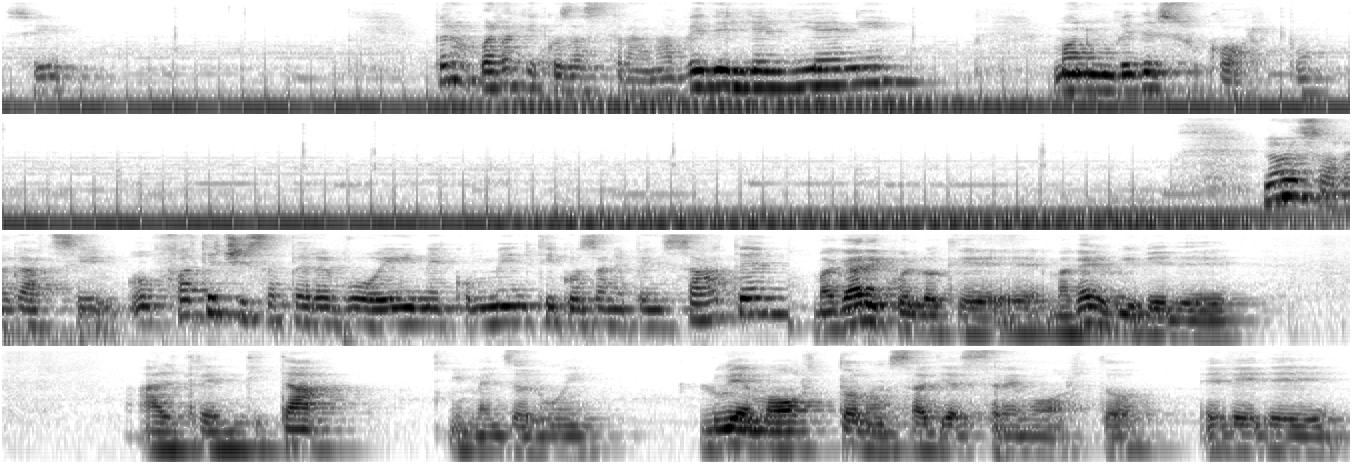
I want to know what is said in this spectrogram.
sì. Però guarda che cosa strana, vede gli alieni ma non vede il suo corpo. Non lo so ragazzi, fateci sapere voi nei commenti cosa ne pensate. Magari quello che... magari lui vede altre entità in mezzo a lui. Lui è morto, non sa di essere morto e vede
